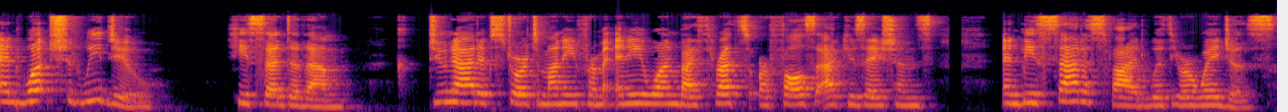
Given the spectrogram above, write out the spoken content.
and what should we do? He said to them, Do not extort money from anyone by threats or false accusations, and be satisfied with your wages.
